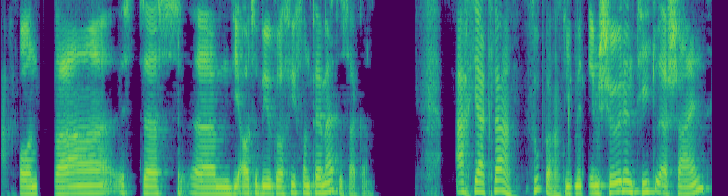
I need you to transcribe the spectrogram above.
Ach. Und zwar ist das ähm, die Autobiografie von Per Mertesacker. Ach ja, klar, super. Die mit dem schönen Titel erscheint,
